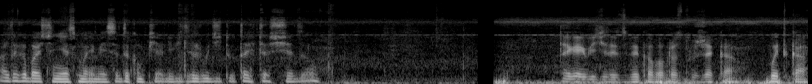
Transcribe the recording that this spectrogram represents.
Ale to chyba jeszcze nie jest moje miejsce do kąpieli. Widzę ludzi tutaj też siedzą. Tak jak widzicie, to jest zwykła po prostu rzeka, płytka.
